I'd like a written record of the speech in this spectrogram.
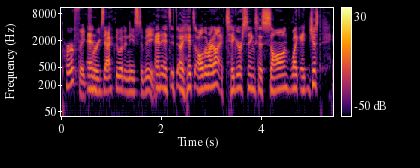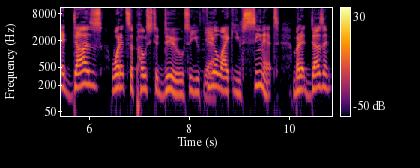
perfect And- for exactly what it needs to be. and it, it uh, hits all the right on. Tigger sings his song, like it just it does what it's supposed to do, so you Yeah. feel like you've seen it, but it doesn't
